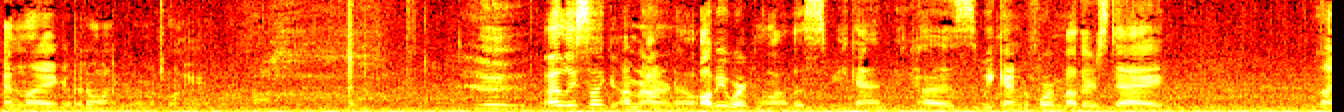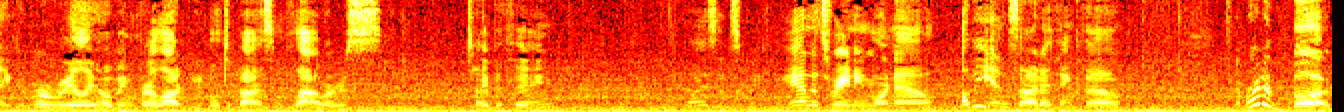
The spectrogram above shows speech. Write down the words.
and like I don't want to give them much money. At least like I'm, I don't know. I'll be working a lot this weekend because weekend before Mother's Day. Like we're really hoping for a lot of people to buy some flowers, type of thing. Why is it squeaking? And it's raining more now. I'll be inside, I think, though. I brought a book,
